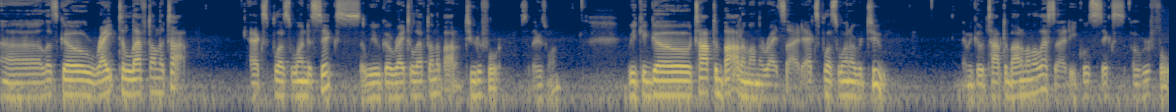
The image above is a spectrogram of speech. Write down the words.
Uh, let's go right to left on the top. X plus 1 to 6, so we would go right to left on the bottom, 2 to 4. So there's one. We could go top to bottom on the right side, x plus 1 over 2. Then we go top to bottom on the left side, equals 6 over 4.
